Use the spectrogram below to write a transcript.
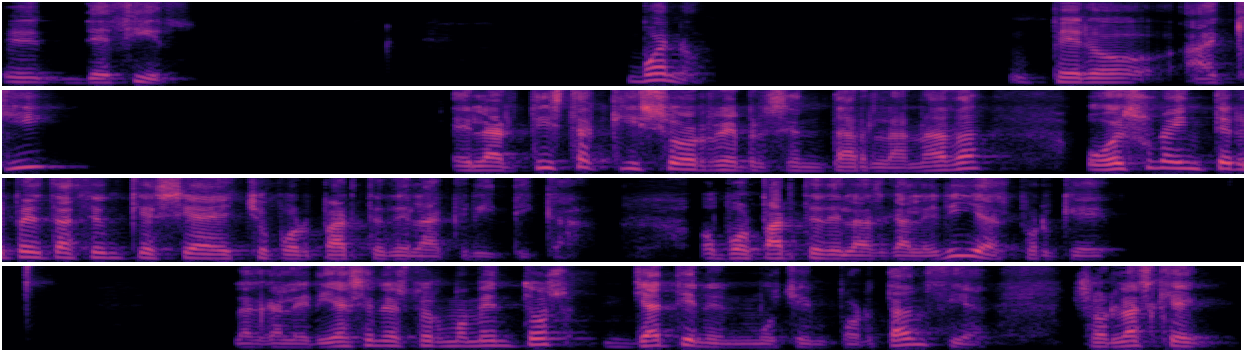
eh, decir, bueno, pero aquí el artista quiso representar la nada o es una interpretación que se ha hecho por parte de la crítica o por parte de las galerías, porque las galerías en estos momentos ya tienen mucha importancia. Son las que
